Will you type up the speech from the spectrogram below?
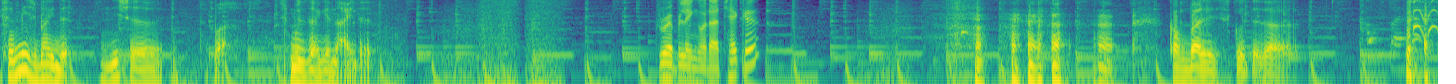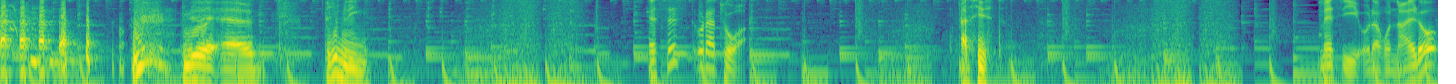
Für mich beide. Nicht, äh, ich muss sagen, eine. Dribbling oder Tackle? Kopfball ist gut. Oder? Kopfball. Nee, äh, Dribbling. Assist oder Tor? Assist. Messi oder Ronaldo?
